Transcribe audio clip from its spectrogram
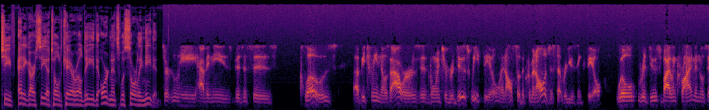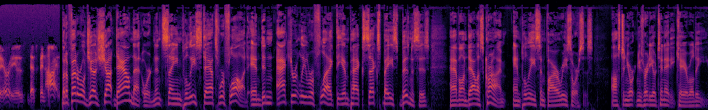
Chief Eddie Garcia told KRLD the ordinance was sorely needed. Certainly, having these businesses close uh, between those hours is going to reduce, we feel, and also the criminologists that we're using feel, will reduce violent crime in those areas that's been high. But a federal judge shot down that ordinance, saying police stats were flawed and didn't accurately reflect the impact sex based businesses have on Dallas crime and police and fire resources. Austin York News Radio 1080 KRLD.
